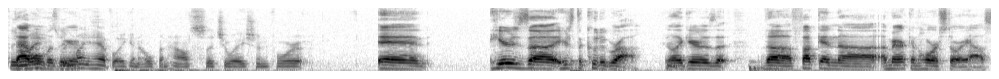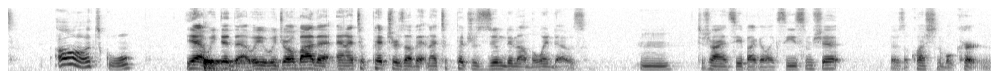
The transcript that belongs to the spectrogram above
They that might, one was they weird. might have like an open house situation for it. and here's uh here's the coup de grace. Hmm. Like here's the, the fucking uh, American Horror Story house. Oh, that's cool. Yeah, we did that. We we drove by that, and I took pictures of it, and I took pictures zoomed in on the windows Mm. to try and see if I could like see some shit. There was a questionable curtain,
